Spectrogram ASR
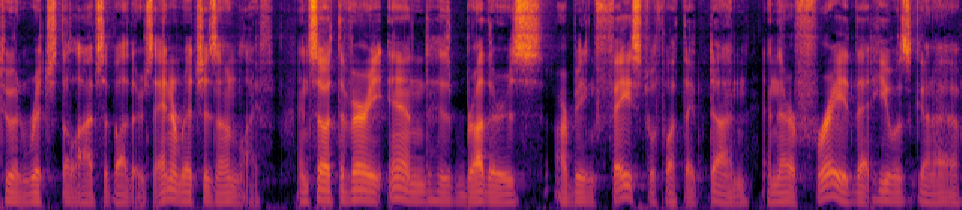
to enrich the lives of others and enrich his own life. And so at the very end, his brothers are being faced with what they've done, and they're afraid that he was going to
